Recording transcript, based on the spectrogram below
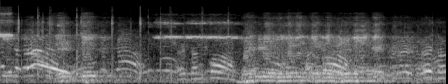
ಇಲ್ಲ ಎಂಟು ಬೆಂಗಳೂರು ವಿರುದ್ಧ ಪರವಾಗಿ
